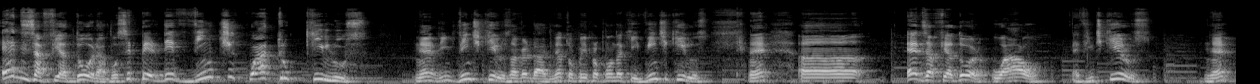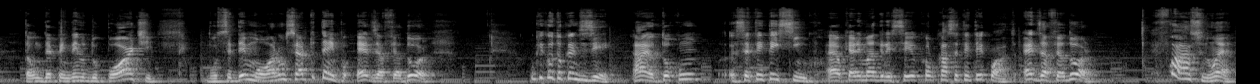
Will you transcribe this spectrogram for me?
É desafiadora você perder 24 quilos, né? 20, 20 quilos, na verdade, né? Estou me propondo aqui, 20 quilos, né? Uh, é desafiador? Uau, é 20 quilos, né? Então, dependendo do porte, você demora um certo tempo. É desafiador? O que, que eu estou querendo dizer? Ah, eu tô com 75. Ah, eu quero emagrecer e colocar 74. É desafiador? fácil, não é?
